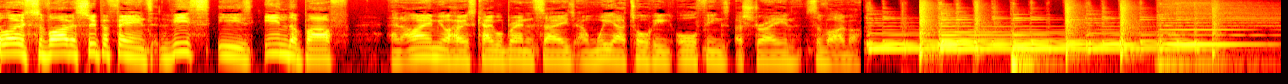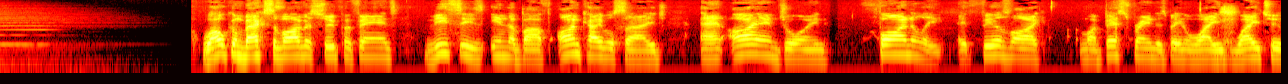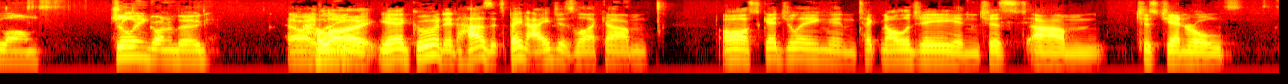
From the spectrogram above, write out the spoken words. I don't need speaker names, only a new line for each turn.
Hello, Survivor super fans. This is In the Buff, and I am your host, Cable Brandon Sage, and we are talking all things Australian Survivor. Welcome back, Survivor super fans. This is In the Buff. I'm Cable Sage, and I am joined. Finally, it feels like my best friend has been away way too long. Julian Gronenberg. How are you?
Hello.
buddy?
Yeah, good. It has. It's been ages. Like, um, oh, scheduling and technology and just, um, just general.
